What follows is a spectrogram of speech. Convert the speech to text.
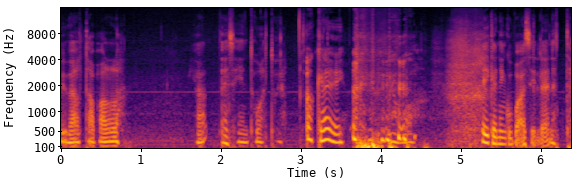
hyvällä tavalla ja esiin tuotuja. Okei. Okay. Eikä niin kuin vaan silleen, että,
